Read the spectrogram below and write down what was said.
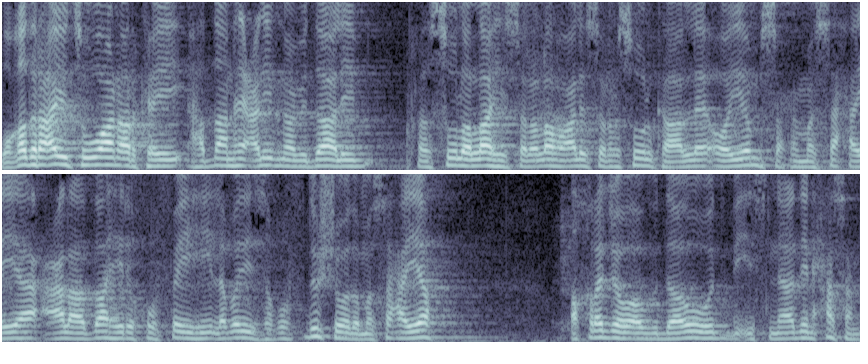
Waqad ra'aytu waan arkay haddaan hay cali bn abi aalib rasuul اllahi salى اllahu alay slm rasuulka alleh oo yamsaxu masaxaya calaa daahiri khufeyhi labadiisa kuf dushooda masaxaya akhrajahu abu dawuud biisnaadin xasan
